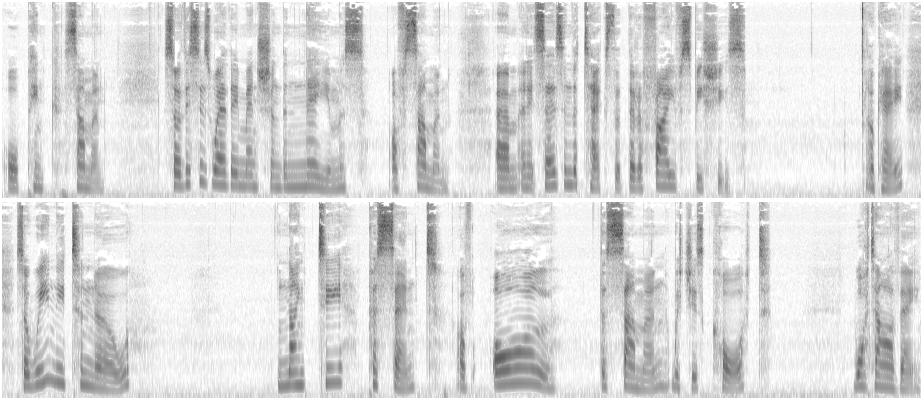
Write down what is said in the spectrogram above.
or pink salmon. So, this is where they mention the names of salmon. Um, and it says in the text that there are five species. Okay, so we need to know 90% of all the salmon which is caught, what are they?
